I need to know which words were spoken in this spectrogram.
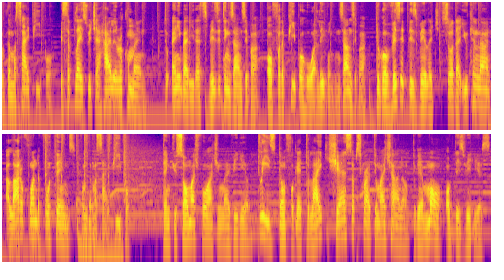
of the Maasai people. It's a place which I highly recommend to anybody that's visiting Zanzibar or for the people who are living in Zanzibar to go visit this village so that you can learn a lot of wonderful things from the Maasai people. Thank you so much for watching my video. Please don't forget to like, share and subscribe to my channel to get more of these videos.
